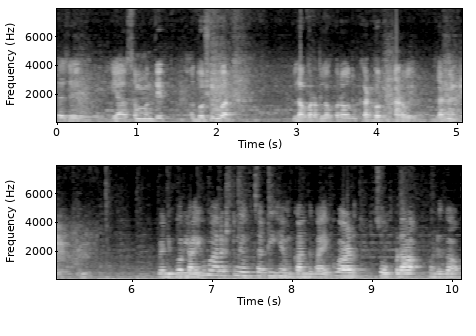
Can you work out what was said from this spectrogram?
तसेच या संबंधित दोषींवर लवकरात लवकर कठोर कारवाई करण्यात यावी. ट्वेंटी फोर लाईव्ह महाराष्ट्र न्यूजसाठी हेमकांत गायकवाड चोपडा भडगाव.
